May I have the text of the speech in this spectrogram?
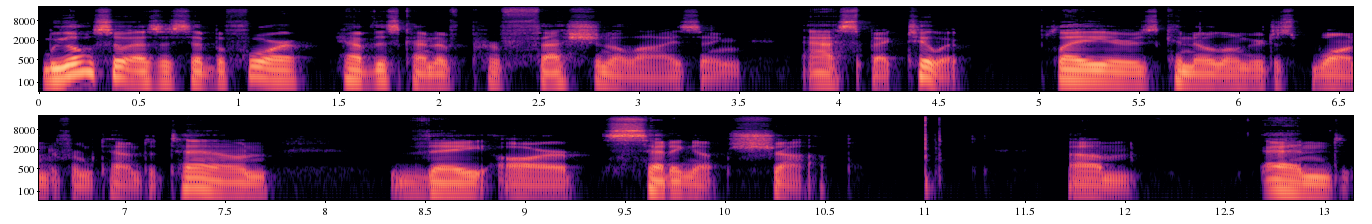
we also, as I said before, have this kind of professionalizing aspect to it. Players can no longer just wander from town to town, they are setting up shop. Um, and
